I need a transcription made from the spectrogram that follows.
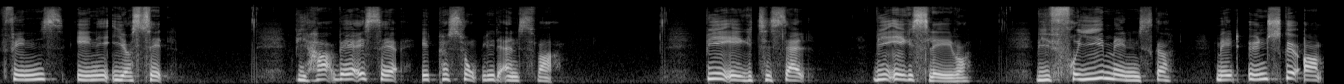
findes inde i os selv. Vi har hver især et personligt ansvar. Vi er ikke til salg. Vi er ikke slaver. Vi er frie mennesker med et ønske om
